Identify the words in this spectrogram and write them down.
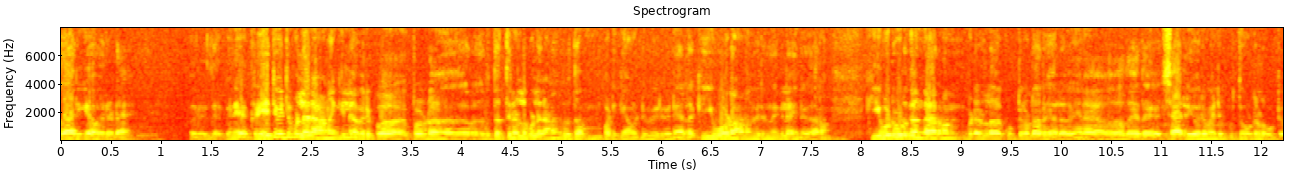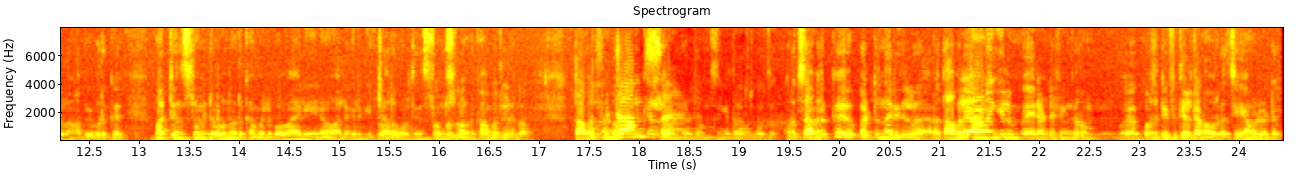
അതായിരിക്കും അവരുടെ ഒരു ഇത്. പിന്നെ ക്രിയേറ്റിവിറ്റി പിള്ളേരാണെങ്കിൽ അവരിപ്പോൾ ഇപ്പോൾ ഇവിടെ ഋതത്തിനുള്ള പിള്ളേരാണെങ്കിൽ ഋതം പഠിക്കാൻ വേണ്ടി വരും. പിന്നെ അല്ല കീബോർഡാണ് വരുന്നെങ്കിൽ അതിന് കാരണം കീബോർഡ് കൊടുക്കാൻ കാരണം ഇവിടെയുള്ള കുട്ടികളുടെ അറിയാലോ ഇങ്ങനെ അതായത് ശാരീരികപരമായിട്ട് ബുദ്ധിമുട്ടുള്ള കുട്ടികളാണ്. അപ്പോൾ ഇവർക്ക് മറ്റ് ഇൻസ്ട്രുമെന്റുകളൊന്നും എടുക്കാൻ പറ്റില്ല. ഇപ്പോൾ വയലിനോ അല്ലെങ്കിൽ ഗിറ്റാർ പോലത്തെ ഇൻസ്ട്രുമെന്റ്സ് എടുക്കാൻ പറ്റില്ല. തബലുണ്ട് ഡ്രംസിങ് കുറച്ച് അവർക്ക് പറ്റുന്ന രീതിയിലുള്ള കാരണം തബലയാണെങ്കിലും രണ്ട് ഫിംഗറും കുറച്ച് ഡിഫിക്കൽട്ടാണ് അവർക്ക് ചെയ്യാൻ വേണ്ടിയിട്ട്.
